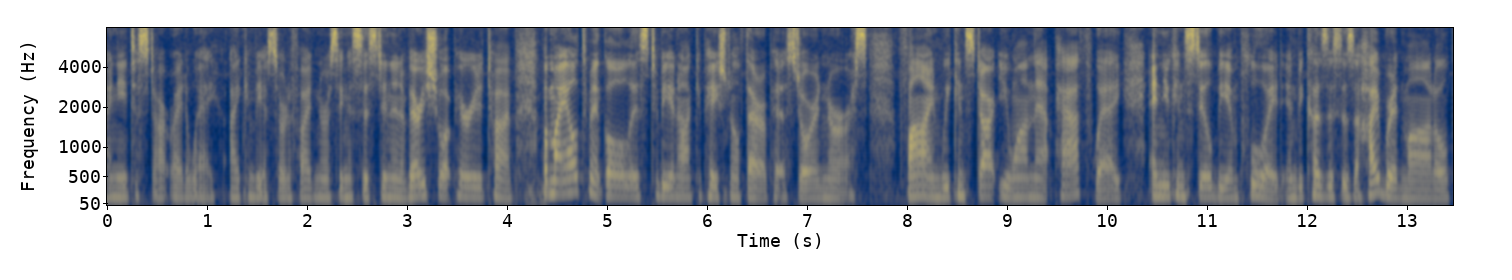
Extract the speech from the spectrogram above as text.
I need to start right away. I can be a certified nursing assistant in a very short period of time. But my ultimate goal is to be an occupational therapist or a nurse. Fine, we can start you on that pathway and you can still be employed. And because this is a hybrid model,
